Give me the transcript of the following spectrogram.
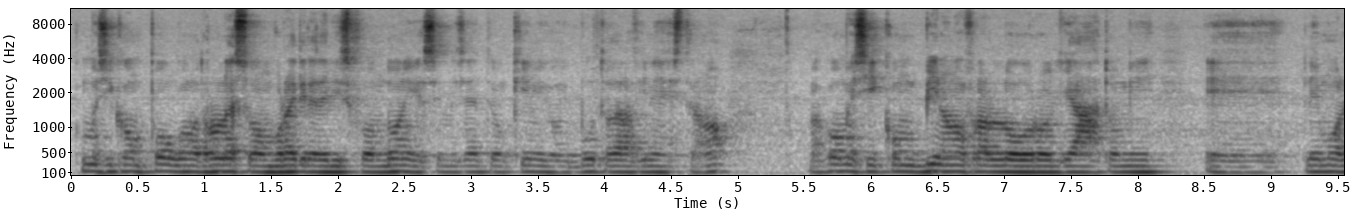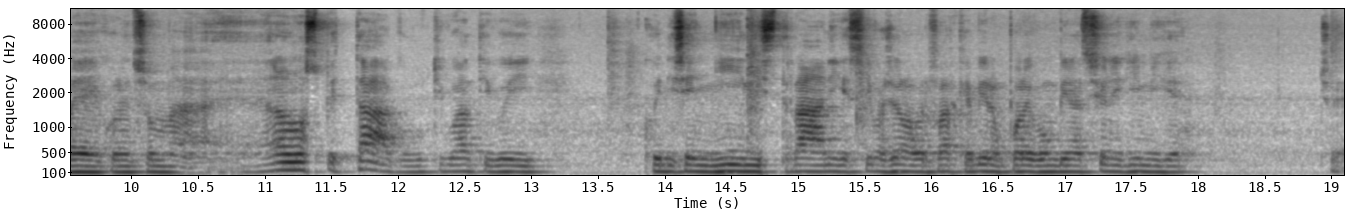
come, si compongono, tra l'altro non vorrei dire degli sfondoni che se mi sente un chimico mi butta dalla finestra, no? ma come si combinano fra loro gli atomi e le molecole, insomma è uno spettacolo, tutti quanti quei, quei disegnini strani che si facevano per far capire un po' le combinazioni chimiche, cioè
